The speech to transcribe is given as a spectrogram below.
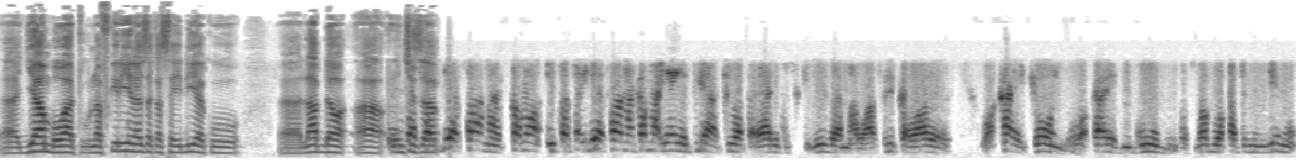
una uh, jambo watu, unafikiri hii inaweza kasaidia ku Uh, labda uh, nchi za sana kama itasaidia sana kama yeye pia akiwa tayari kusikiliza na Waafrika wawe wakae chonjo, wakae vigumu, kwa sababu wakati mwingine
